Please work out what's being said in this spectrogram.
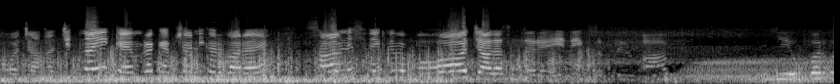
बहुत ज़्यादा, जितना ही कैमरा कैप्चर नहीं कर पा रहा है सामने से देखने में बहुत ज़्यादा सुंदर है, ये देख सकते हो आप। ये ऊपर को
